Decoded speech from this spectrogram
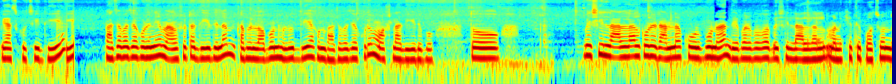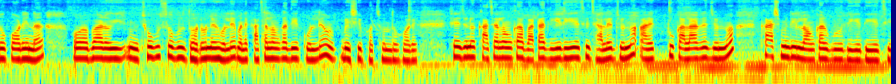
পেঁয়াজ কুচি দিয়ে ভাজা ভাজা করে নিয়ে মাংসটা দিয়ে দিলাম। তারপরে লবণ, হলুদ দিয়ে এখন ভাজা ভাজা করে মশলা দিয়ে দেবো। তো বেশি লাল লাল করে রান্না করব না। দেবার বাবা বেশি লাল লাল মানে খেতে পছন্দ করে না। ও আবার ওই সবুজ সবুজ ধরনের হলে মানে কাঁচা লঙ্কা দিয়ে করলে ওর বেশি পছন্দ করে। সেই জন্য কাঁচা লঙ্কা বাটা দিয়ে দিয়েছি ঝালের জন্য, আর একটু কালারের জন্য কাশ্মীরি লঙ্কার গুঁড়ো দিয়ে দিয়েছি।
